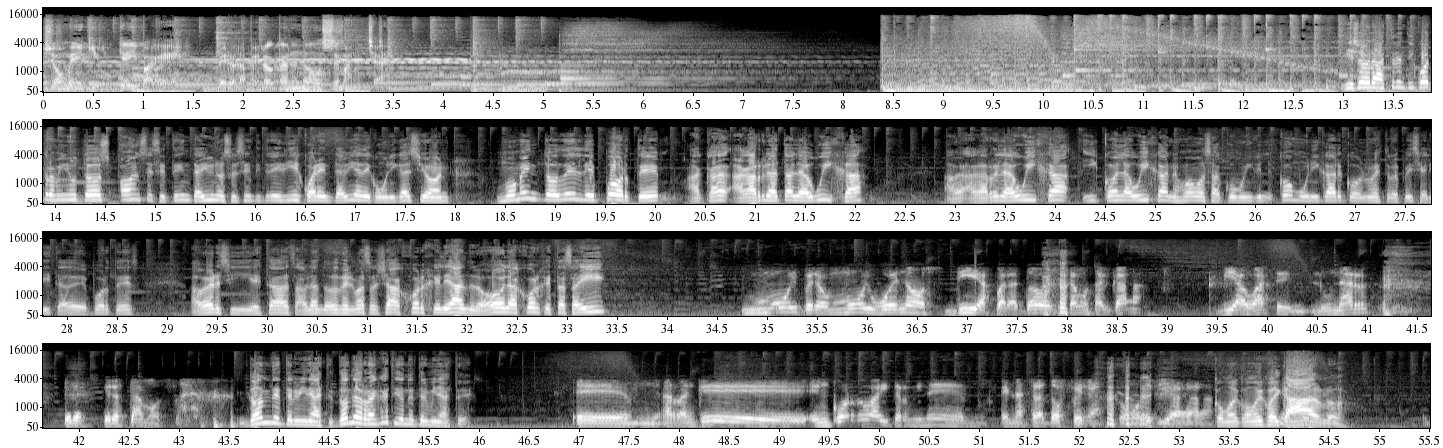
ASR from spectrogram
Yo me equivoqué y pagué, pero la pelota no se mancha. 10 horas 34 minutos, 11 71 63 10 40, vía de comunicación. Momento del deporte. Acá agarré la tabla Ouija. Agarré la Ouija y con la Ouija nos vamos a comuni- comunicar con nuestro especialista de deportes. A ver si estás hablando desde el más allá, Jorge Leandro. Hola Jorge, ¿estás ahí? Muy, pero muy buenos días para todos. Estamos acá, vía base lunar, pero, pero estamos. ¿Dónde terminaste? ¿Dónde arrancaste y dónde terminaste? Eh, arranqué en Córdoba y terminé en la estratosfera, como diría, Como, como dijo el Carlos.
